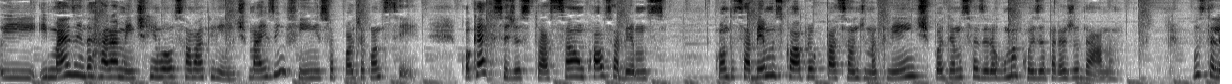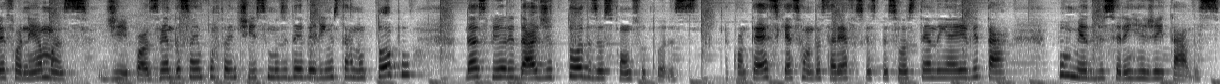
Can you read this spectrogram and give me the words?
e, e, mais ainda raramente reembolsar uma cliente, mas enfim, isso pode acontecer. Qualquer que seja a situação, qual sabemos, quando sabemos qual a preocupação de uma cliente, podemos fazer alguma coisa para ajudá-la. Os telefonemas de pós-venda são importantíssimos e deveriam estar no topo das prioridades de todas as consultoras. Acontece que essa é uma das tarefas que as pessoas tendem a evitar por medo de serem rejeitadas.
